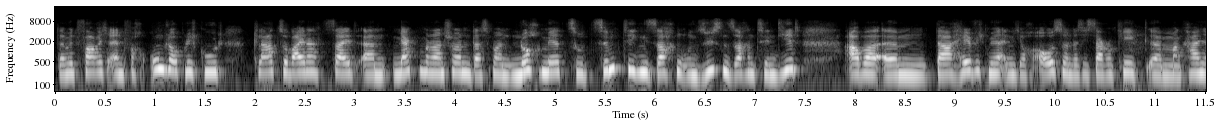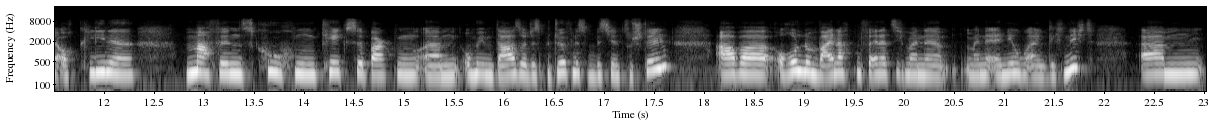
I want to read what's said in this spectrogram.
damit fahre ich einfach unglaublich gut. Klar, zur Weihnachtszeit ähm, merkt man dann schon, dass man noch mehr zu zimtigen Sachen und süßen Sachen tendiert. Aber ähm, da helfe ich mir eigentlich auch aus und dass ich sage, okay, äh, man kann ja auch clean Muffins, Kuchen, Kekse backen, ähm, um eben da so das Bedürfnis ein bisschen zu stillen. Aber rund um Weihnachten verändert sich meine, meine Ernährung eigentlich nicht, ähm,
